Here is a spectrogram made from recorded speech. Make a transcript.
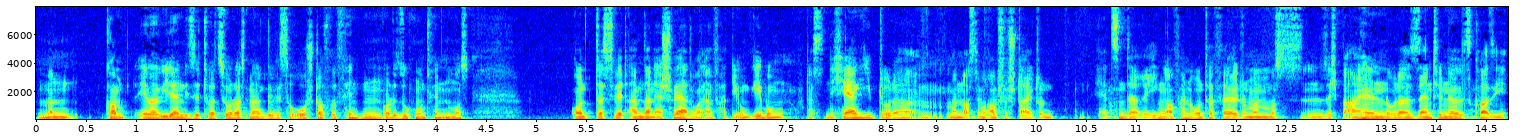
Man kommt immer wieder in die Situation, dass man gewisse Rohstoffe finden oder suchen und finden muss. Und das wird einem dann erschwert, weil einfach die Umgebung das nicht hergibt oder man aus dem Raumschiff steigt und ätzender Regen auf einen runterfällt und man muss sich beeilen oder Sentinels, quasi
